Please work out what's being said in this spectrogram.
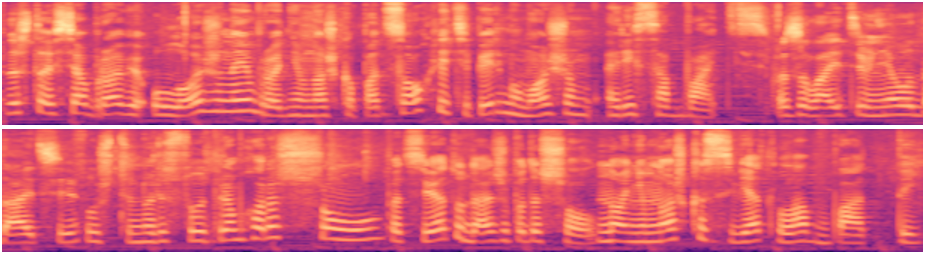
Ну что, все, брови уложены, вроде немножко подсохли, теперь мы можем рисовать. Пожелайте мне удачи. Слушайте, ну рисует прям хорошо. По цвету даже подошел, но немножко светловатый.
